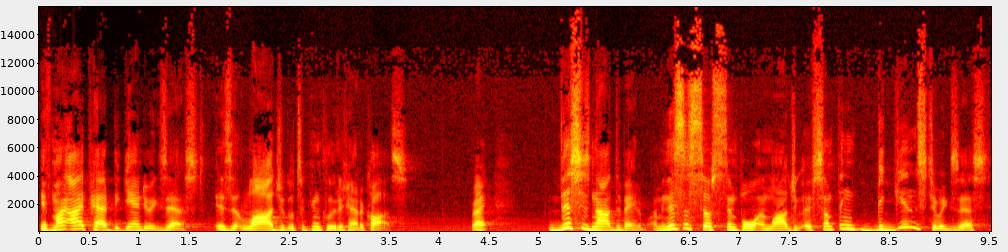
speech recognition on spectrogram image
if my iPad began to exist, is it logical to conclude it had a cause, right? This is not debatable. I mean, this is so simple and logical. If something begins to exist,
